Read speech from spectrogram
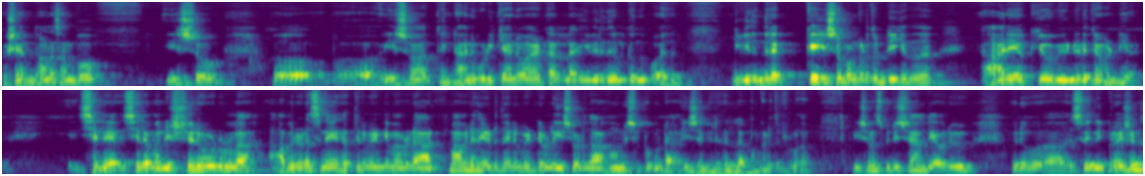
പക്ഷേ എന്താണ് സംഭവം? ഈശോ ഈശോ തിന്നാനും കുടിക്കാനുമായിട്ടല്ല ഈ വിരുന്നുകൾക്കൊന്നും പോയത്. ഈ വിരുന്നിലൊക്കെ ഈശോ പങ്കെടുത്തുകൊണ്ടിരിക്കുന്നത് ആരെയൊക്കെയോ വീണ്ടെടുക്കാൻ വേണ്ടിയാണ് ചില ചില മനുഷ്യരോടുള്ള അവരുടെ സ്നേഹത്തിന് വേണ്ടിയും അവരുടെ ആത്മാവിനെ നേടുന്നതിനും വേണ്ടിയുള്ള ഈശോയുടെ ദാഹവും വിശപ്പും കൊണ്ടാണ് ഈശോ വിരുന്നെല്ലാം പങ്കെടുത്തിട്ടുള്ളത്. ഈശോ സ്പിരിച്വാലിറ്റി ആ ഒരു ഒരു സെലിബ്രേഷൻ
